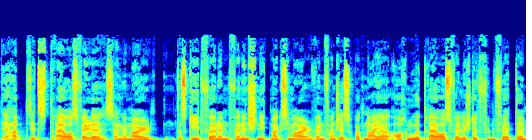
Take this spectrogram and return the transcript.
er hat jetzt drei Ausfälle, sagen wir mal, das geht für einen, für einen Schnitt maximal. Wenn Francesco Bagnaia auch nur drei Ausfälle statt fünf hätte,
